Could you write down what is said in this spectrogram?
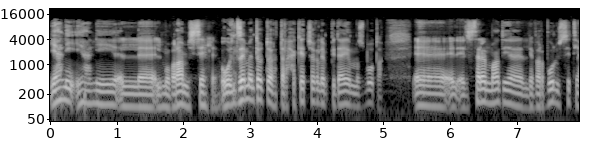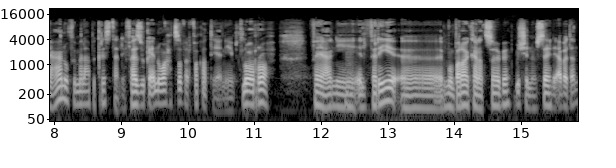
يعني يعني المباراة مش سهلة. وزي ما أنت قلت ترى حكيت شغلة بداية مضبوطه آه، السنة الماضية ليفربول والسيتي عانوا في ملعب كريستال. فازوا كأنه 1-0 فقط يعني بيطلعوا الروح. فيعني الفريق آه، المباراة كانت صعبة. مش إنه سهله ابدا.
